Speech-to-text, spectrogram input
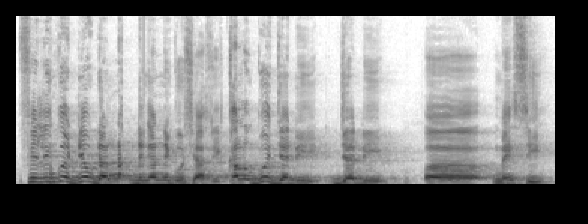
feeling gue dia udah enak dengan negosiasi. Kalau gue jadi jadi uh, Messi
